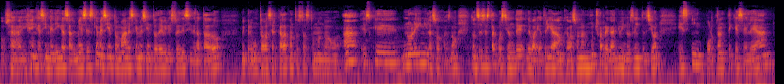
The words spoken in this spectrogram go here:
o sea, y vengas y me digas al mes, es que me siento mal, es que me siento débil, estoy deshidratado, mi pregunta va a ser, ¿cada cuánto estás tomando agua? Ah, es que no leí ni las hojas, ¿no? Entonces esta cuestión de, de bariatría, aunque va a sonar mucho a regaño y no es la intención, es importante que se lean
